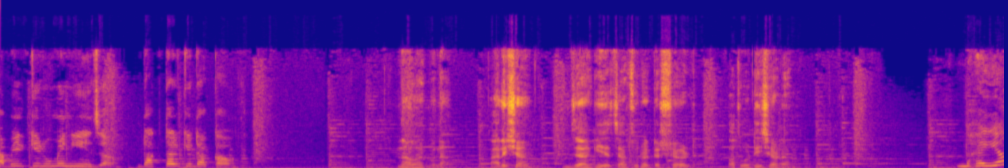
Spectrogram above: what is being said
আবিরকে রুমে নিয়ে যাও ডাক্তারকে ডাকাও। না লাগবে না। আরিশা যা গিয়ে চাচুর একটা শার্ট অথবা টি শার্ট আন। ভাইয়া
